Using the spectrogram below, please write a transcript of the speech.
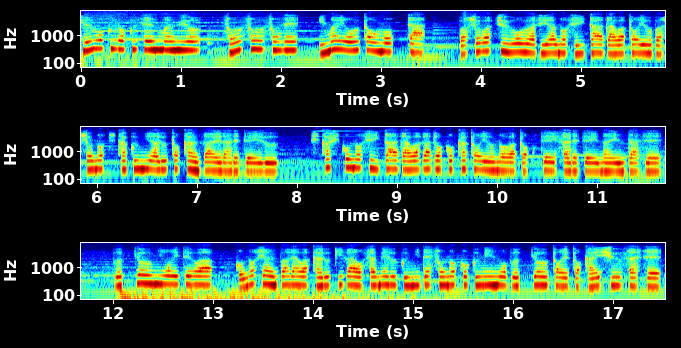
9億6千万よ、そうそうそれ、今言おうと思った。場所は中央アジアのシーター川という場所の近くにあると考えられている。しかしこのシーター川がどこかというのは特定されていないんだぜ。仏教においては、このシャンバラはカルキが治める国でその国民を仏教徒へと改宗させ、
